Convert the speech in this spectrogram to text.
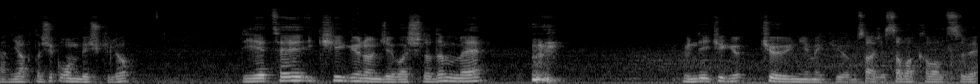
Yani yaklaşık 15 kilo. Diyete 2 gün önce başladım ve günde 2 iki öğün yemek yiyorum. Sadece sabah kahvaltısı ve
